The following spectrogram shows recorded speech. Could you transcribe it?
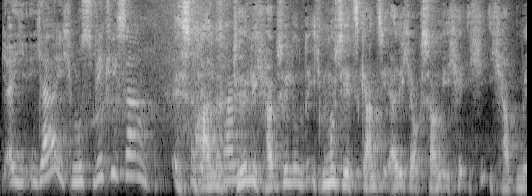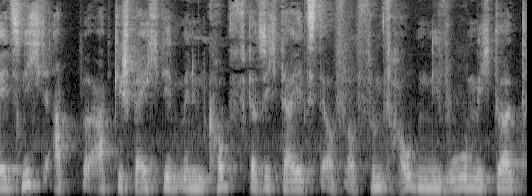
ja, ich muss wirklich sagen. Es also war natürlich wild und ich muss jetzt ganz ehrlich auch sagen, ich, ich, ich habe mir jetzt nicht ab, abgespeicht in meinem Kopf, dass ich da jetzt auf, auf fünf Hauben-Niveau mich dort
